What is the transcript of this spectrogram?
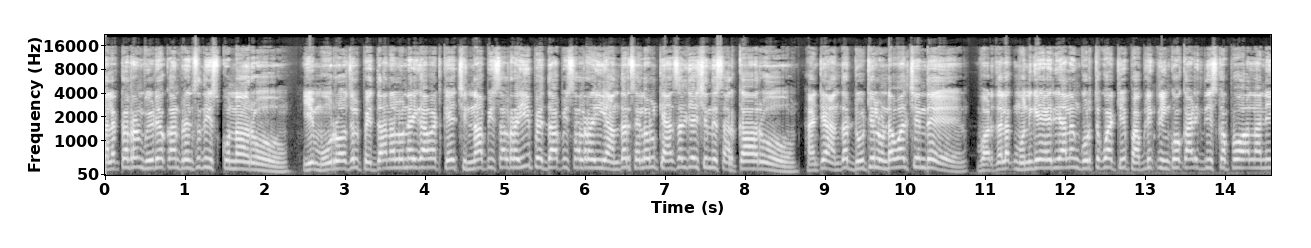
కలెక్టర్లను వీడియో కాన్ఫరెన్స్ తీసుకున్నారు. ఈ మూడు రోజులు పెద్ద ఆనలు ఉన్నాయి కాబట్టి చిన్న ఆఫీసర్లు రయ్యి పెద్ద ఆఫీసర్లు రయ్యి అందరు సెలవులు క్యాన్సిల్ చేసింది సర్కారు. అంటే అందరు డ్యూటీలు ఉండవలసిందే. వరదలకు మునిగే ఏరియాలను గుర్తుపట్టి పబ్లిక్ ఇంకో కాడికి తీసుకుపోవాలని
